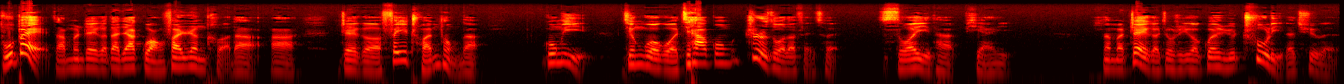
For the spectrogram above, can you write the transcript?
不被咱们这个大家广泛认可的啊，这个非传统的工艺经过过加工制作的翡翠，所以它便宜。那么这个就是一个关于处理的趣闻。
